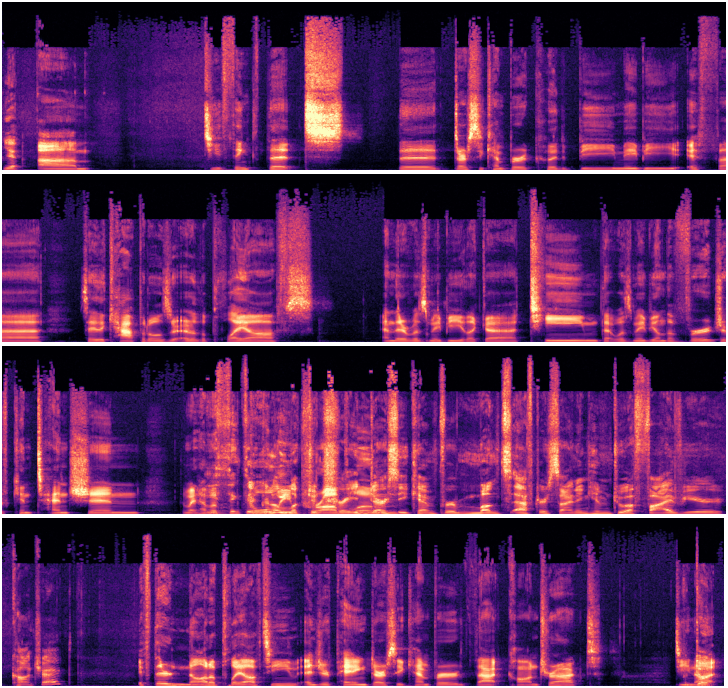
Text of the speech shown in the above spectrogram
Yeah. Um, do you think that the Darcy Kuemper could be maybe if, uh, say, the Capitals are out of the playoffs, and there was maybe like a team that was maybe on the verge of contention? They might have You a think they're going to look to trade Darcy Kuemper months after signing him to a five year contract? If they're not a playoff team and you're paying Darcy Kuemper that contract, do you Don't- not?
